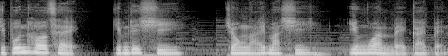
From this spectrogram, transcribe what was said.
一本好册，今日是，将来嘛是，永远未改变。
